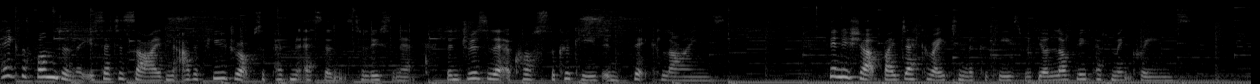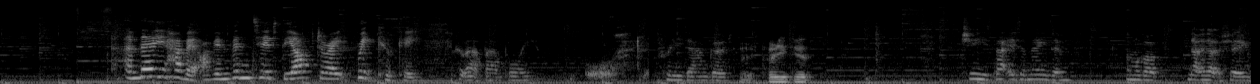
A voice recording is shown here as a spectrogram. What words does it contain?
Take the fondant that you set aside and add a few drops of peppermint essence to loosen it, then drizzle it across the cookies in thick lines. Finish up by decorating the cookies with your lovely peppermint creams. And there you have it, I've invented the After Eight Freak cookie. Look at that bad boy. Oh, pretty damn good. It's pretty good. Jeez, that is amazing. Oh my god, that is actually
